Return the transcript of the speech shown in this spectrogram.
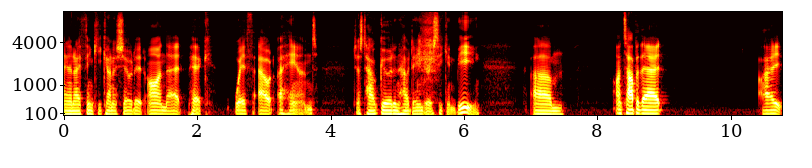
And I think he kind of showed it on that pick without a hand, just how good and how dangerous he can be. Um, on top of that, I,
